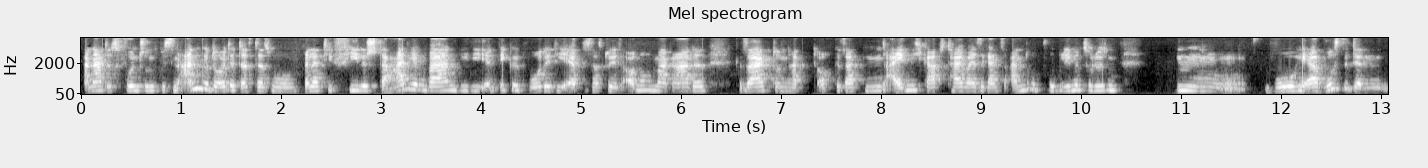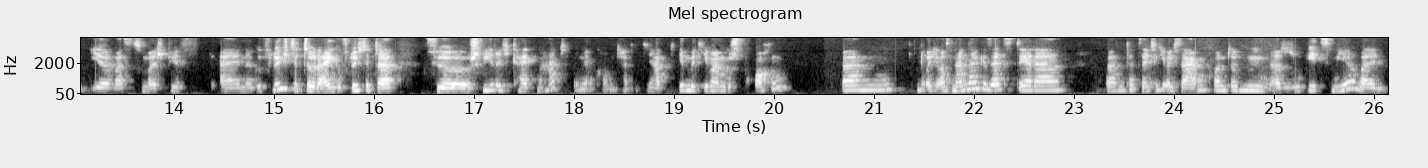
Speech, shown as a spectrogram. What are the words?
Anna hat es vorhin schon ein bisschen angedeutet, dass da so relativ viele Stadien waren, wie die entwickelt wurde, die App. Das hast du jetzt auch noch mal gerade gesagt und hat auch gesagt, hm, eigentlich gab es teilweise ganz andere Probleme zu lösen. Hm, woher wusstet denn ihr, was zum Beispiel eine Geflüchtete oder ein Geflüchteter für Schwierigkeiten hat, wenn er kommt? Habt ihr mit jemandem gesprochen ähm, und euch auseinandergesetzt, der da ähm, tatsächlich euch sagen konnte, hm, also so geht es mir, weil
